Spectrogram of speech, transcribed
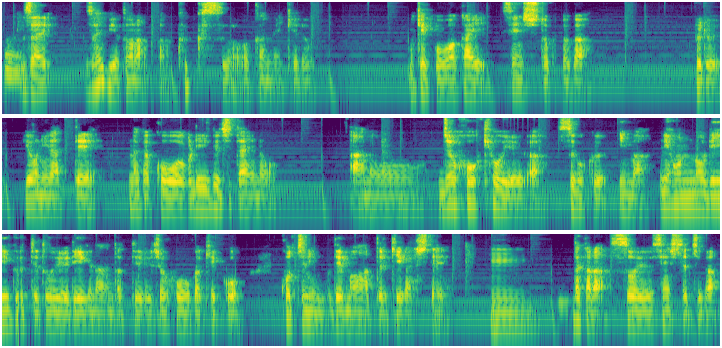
うんザイザイビはどうなのかな？クックスはわかんないけど、まあ結構若い選手とかが来るようになって、なんかこう、リーグ自体の、あのー情報共有がすごく今、日本のリーグってどういうリーグなんだっていう情報が結構、こっちにも出回ってる気がして、うん。だからそういう選手たちが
